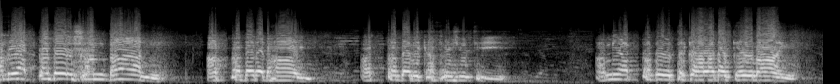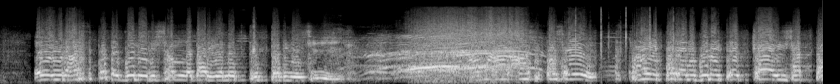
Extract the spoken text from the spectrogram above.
আমি আপনাদের সন্তান, আপনাদের ভাই, আপনাদের কাছে এসেছি। আমি আপনাদের থেকে আলাদা কেউ নয়, এই রাজপথে গুলির সামনে দাঁড়িয়ে নেতৃত্ব দিয়েছি। আমার আশপাশে গুলিতে ছয়, সাতটা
